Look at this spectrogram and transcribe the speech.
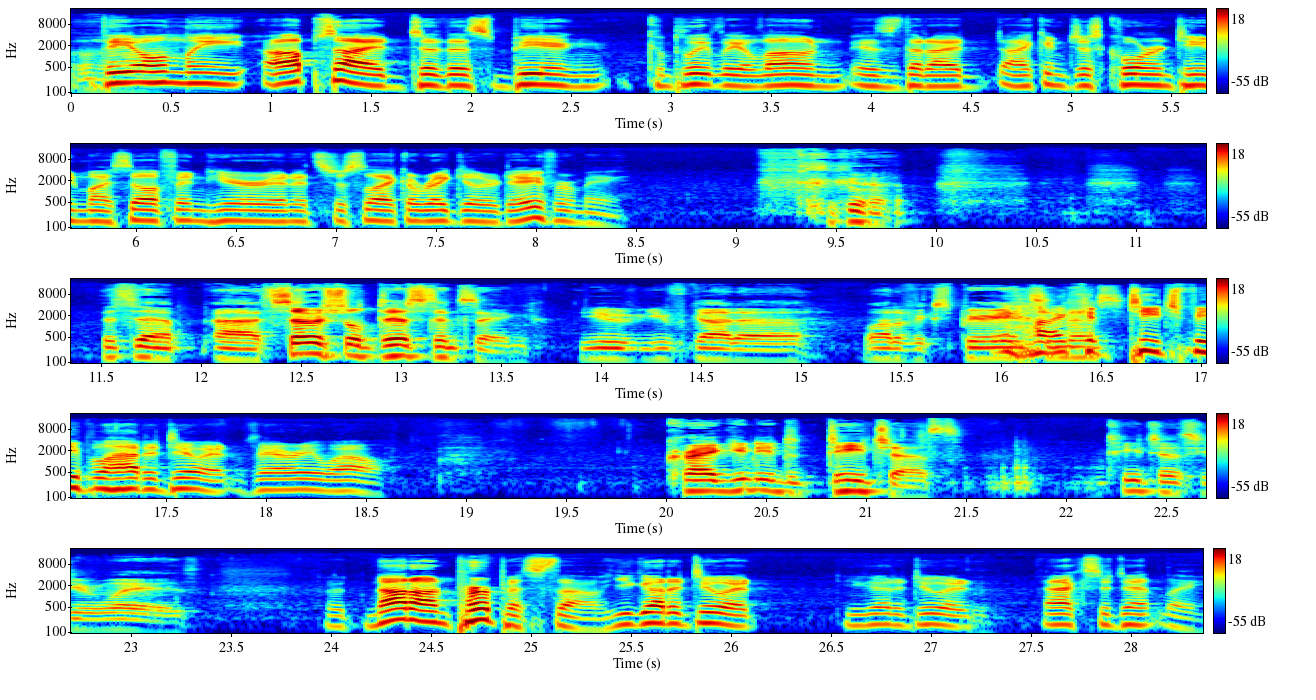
the only upside to this being completely alone is that I I can just quarantine myself in here and it's just like a regular day for me. This uh, uh, social distancing. You you've got a lot of experience I in could teach people how to do it very well. Craig, you need to teach us. Teach us your ways. But not on purpose though. You got to do it. You got to do it accidentally.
